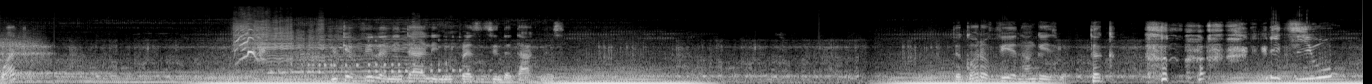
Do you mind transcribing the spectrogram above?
What? You can feel an entirely new presence in the darkness. The god of fear and hunger is the It's you?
